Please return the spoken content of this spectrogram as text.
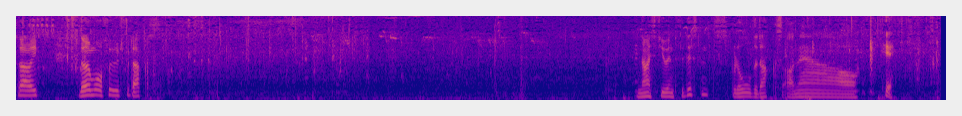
Sorry, no more food for ducks. Nice view into the distance, but all the ducks are now here.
